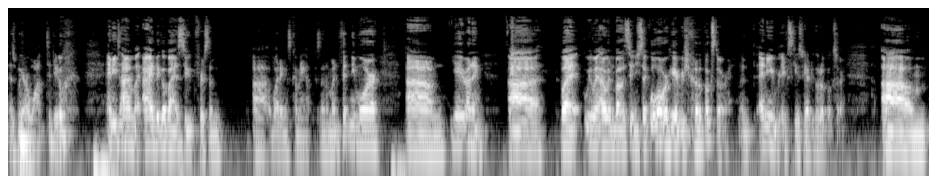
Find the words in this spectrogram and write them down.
as we are wont to do. Anytime, like I had to go buy a suit for some uh, weddings coming up because I don't fit anymore. Um, yay, running. Uh, but we went. I went and bought the suit, and she's like, "Well, while we're here, we should go to the bookstore." And any excuse we have to go to a bookstore. Um,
